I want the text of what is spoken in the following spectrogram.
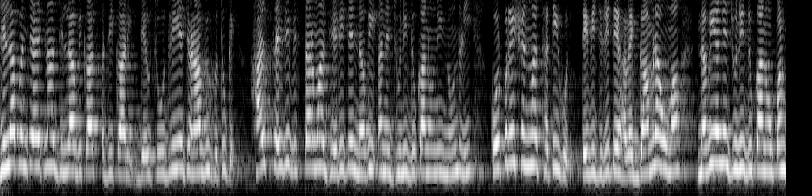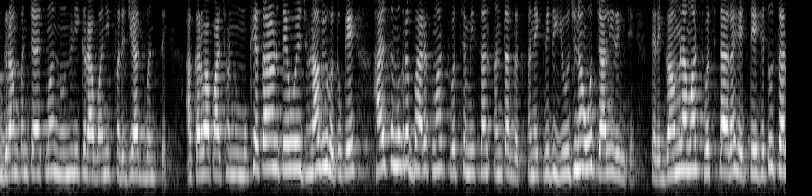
જિલ્લા પંચાયતના જિલ્લા વિકાસ અધિકારી દેવ ચૌધરીએ જણાવ્યું હતું કે હાલ શહેરી વિસ્તારમાં જે રીતે નવી અને જૂની દુકાનોની નોંધણી કોર્પોરેશનમાં થતી હોય તેવી જ રીતે હવે ગામડાઓમાં નવી અને જૂની દુકાનો પણ ગ્રામ પંચાયતમાં નોંધણી કરાવવાની ફરજિયાત બનશે. આ કરવા પાછળનું મુખ્ય કારણ તેઓએ જણાવ્યું હતું કે હાલ સમગ્ર ભારતમાં સ્વચ્છ મિશન અંતર્ગત અનેકવિધ યોજનાઓ ચાલી રહી છે. ત્યારે ગામડામાં સ્વચ્છતા રહે તે હેતુસર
